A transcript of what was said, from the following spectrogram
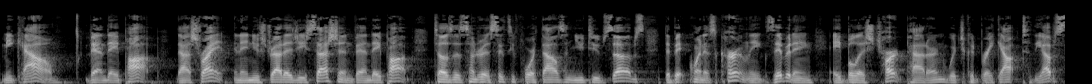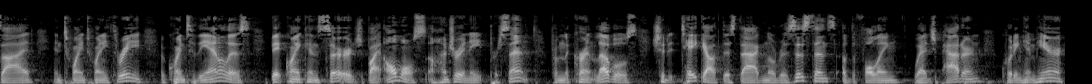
Mikhail Van de Poppe. That's right. In a new strategy session, Van de Poppe tells his 164,000 YouTube subs that Bitcoin is currently exhibiting a bullish chart pattern, which could break out to the upside in 2023. According to the analyst, Bitcoin can surge by almost 108% from the current levels should it take out this diagonal resistance of the falling wedge pattern. Quoting him here,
